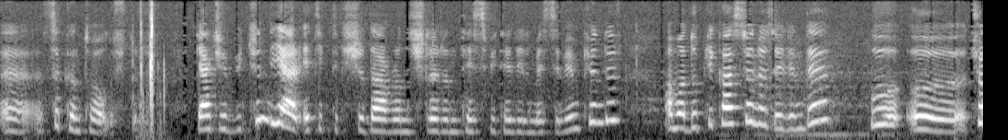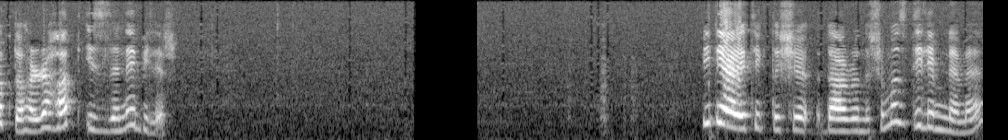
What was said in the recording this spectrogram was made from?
e, sıkıntı oluşturur. Gerçi bütün diğer etik dışı davranışların tespit edilmesi mümkündür. Ama duplikasyon özelinde bu e, çok daha rahat izlenebilir. Bir diğer etik dışı davranışımız dilimleme.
